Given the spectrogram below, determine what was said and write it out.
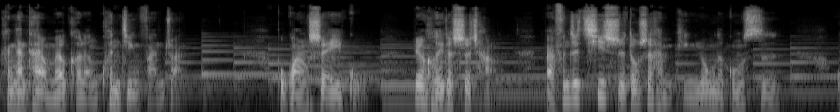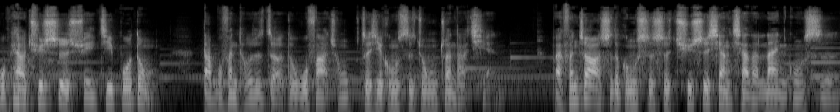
看看它有没有可能困境反转。不光是 A 股，任何一个市场。百分之七十都是很平庸的公司，股票趋势随机波动，大部分投资者都无法从这些公司中赚到钱。百分之二十的公司是趋势向下的烂公司，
